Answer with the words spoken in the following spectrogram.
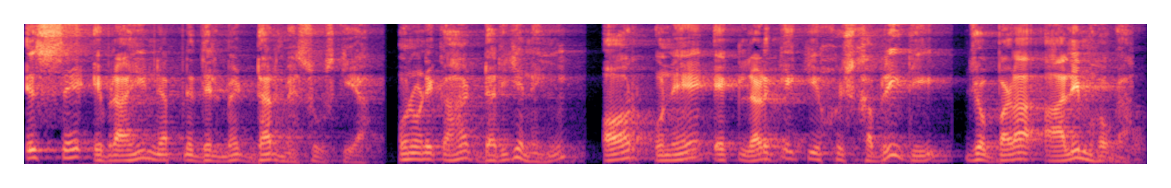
اس سے ابراہیم نے اپنے دل میں ڈر محسوس کیا۔ انہوں نے کہا، ڈریے نہیں اور انہیں ایک لڑکے کی خوشخبری دی جو بڑا عالم ہوگا۔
